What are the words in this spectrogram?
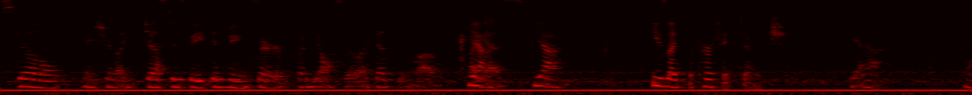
still make sure like justice be- is being served, but he also like does it in love, Yeah. I guess. yeah he's like the perfect judge Yeah. yeah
